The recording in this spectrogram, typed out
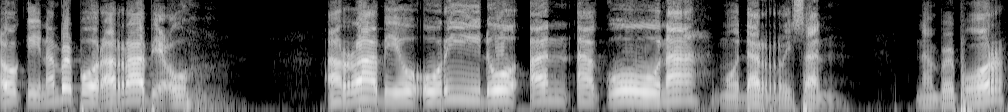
Okay, number four, arabi'u. Arabi'u uridu an akuna mudarrisan. Number four,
